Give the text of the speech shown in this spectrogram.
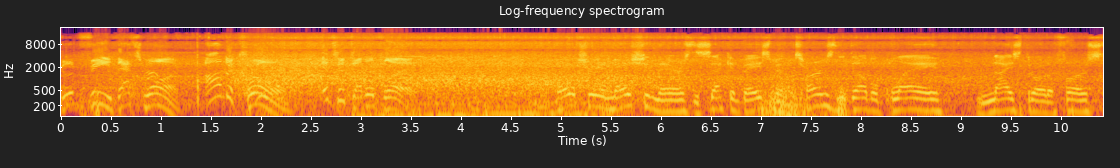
Good feed. That's one. On to Cron. It's a double play. Poetry in motion there as the second baseman turns the double play. Nice throw to first,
